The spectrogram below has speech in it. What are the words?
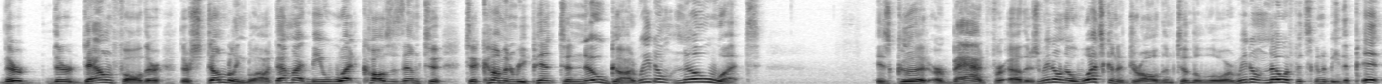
their their downfall, their their stumbling block. That might be what causes them to to come and repent to know God. We don't know what is good or bad for others. We don't know what's going to draw them to the Lord. We don't know if it's going to be the pit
